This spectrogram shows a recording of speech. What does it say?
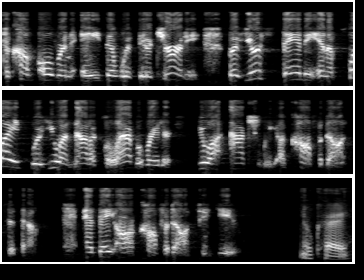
to come over and aid them with their journey. But you're standing in a place where you are not a collaborator; you are actually a confidant to them, and they are a confidant to you. Okay.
